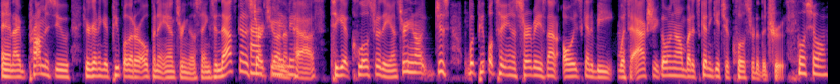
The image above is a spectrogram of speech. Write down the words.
and i promise you you're going to get people that are open to answering those things and that's going to start you on a path to get closer to the answer you know just what people tell you in a survey is not always going to be what's actually going on but it's going to get you closer to the truth For sure.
